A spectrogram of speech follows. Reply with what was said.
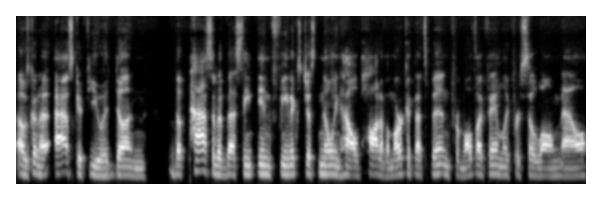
I was going to ask if you had done the passive investing in Phoenix, just knowing how hot of a market that's been for multifamily for so long now.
